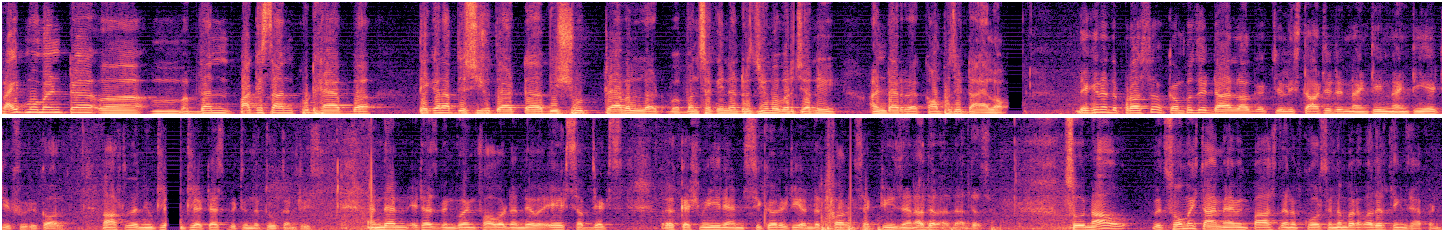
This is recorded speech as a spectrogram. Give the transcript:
right moment uh, when Pakistan could have taken up this issue that uh, we should travel uh, once again and resume our journey under uh, composite dialogue? Lekin the process of composite dialogue actually started in 1998, if you recall, after the nuclear, nuclear test between the two countries. And then it has been going forward, and there were eight subjects Kashmir and security under foreign secretaries and other, other others. So now, with so much time having passed, then of course a number of other things happened.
